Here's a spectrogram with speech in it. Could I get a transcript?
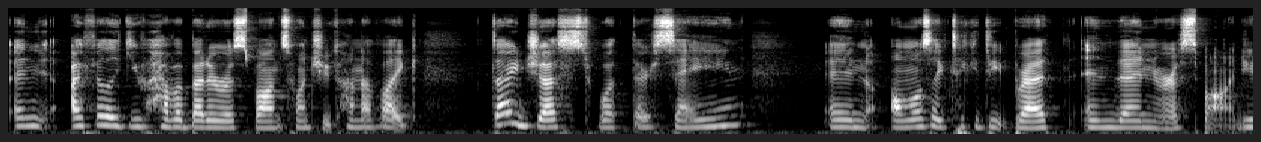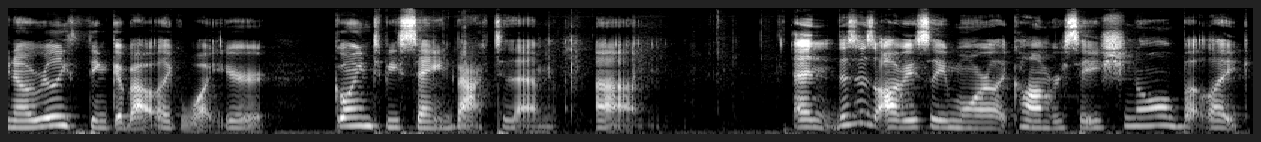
and I feel like you have a better response once you kind of like digest what they're saying and almost like take a deep breath and then respond. You know, really think about like what you're going to be saying back to them. Um, and this is obviously more like conversational, but like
